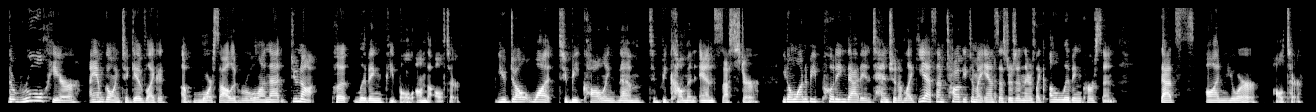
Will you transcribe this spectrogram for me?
the rule here i am going to give like a, a more solid rule on that do not put living people on the altar you don't want to be calling them to become an ancestor. You don't want to be putting that intention of like, yes, I'm talking to my ancestors and there's like a living person that's on your altar.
